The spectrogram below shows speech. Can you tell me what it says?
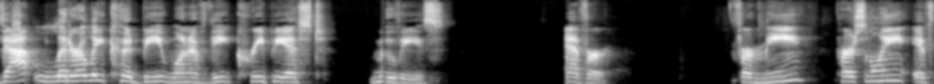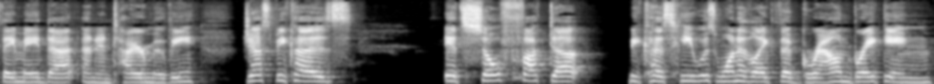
that literally could be one of the creepiest movies ever. For me personally, if they made that an entire movie, just because it's so fucked up because he was one of like the groundbreaking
